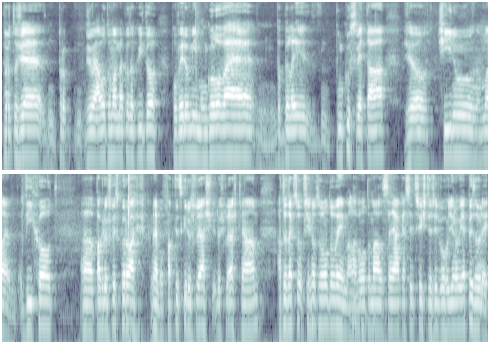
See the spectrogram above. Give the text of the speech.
protože pro, že já o tom mám jako takový to povědomí Mongolové dobili půlku světa, že jo, Čínu, tamhle východ, pak došli skoro až, nebo fakticky došli až, došli až k nám a to je tak co, všechno, co on to vím, ale ono to má zase nějak asi 3-4 dvouhodinové epizody.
